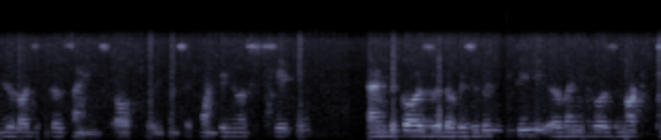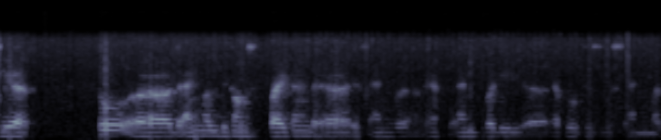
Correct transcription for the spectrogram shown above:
neurological signs of you can say continuous shaking and because the visibility uh, when it was not clear so uh, the animal becomes frightened uh, if, any, if anybody approaches this animal.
